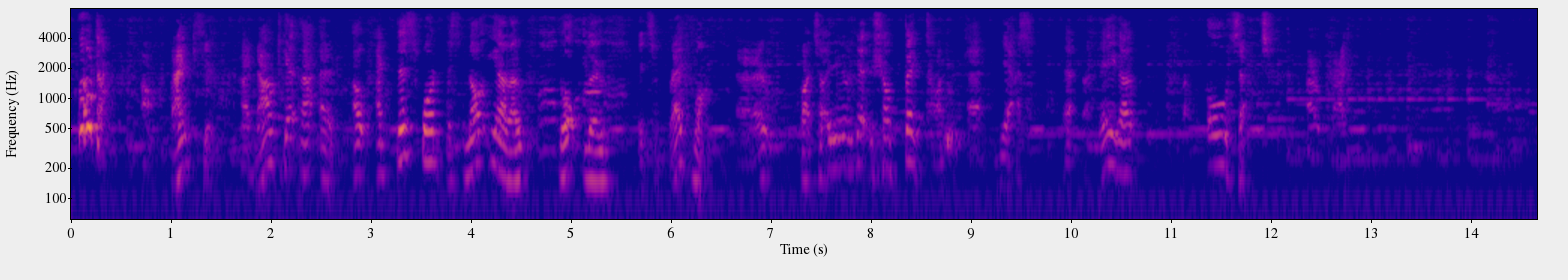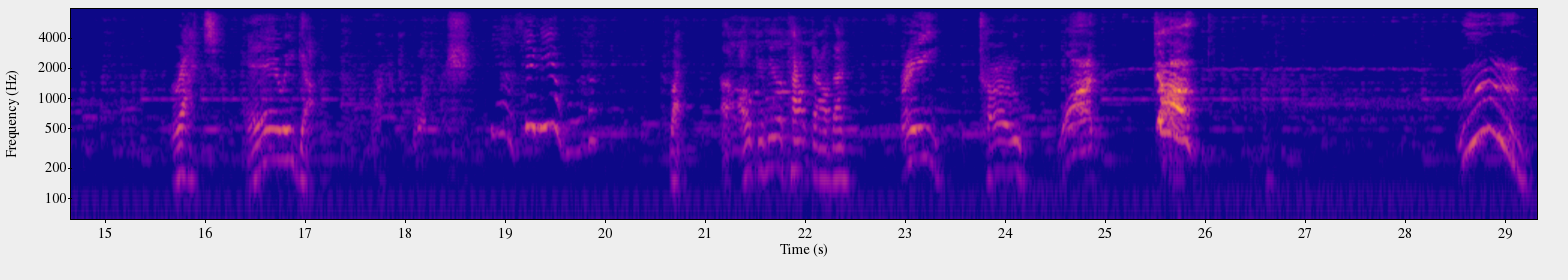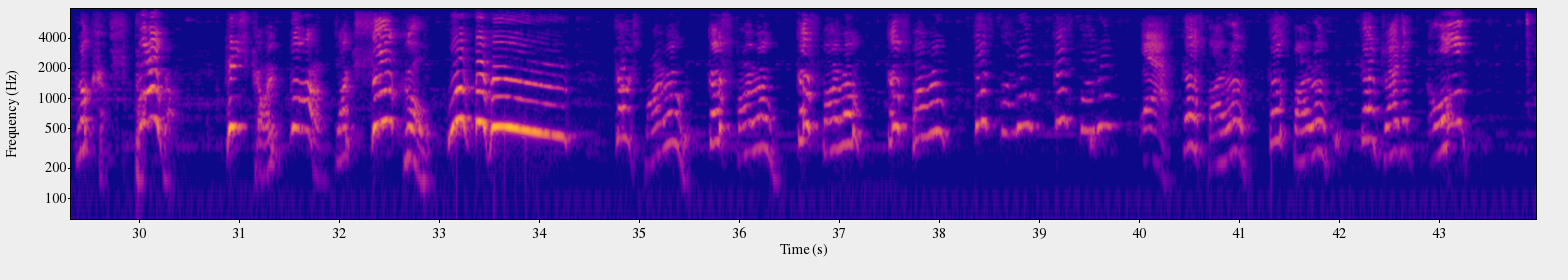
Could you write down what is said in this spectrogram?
Well done. Oh, thank you. And now to get that out. Oh, and this one is not yellow, not blue, it's a red one. Oh, Right, so are you going to get the yourself big time? Uh, yes. Uh, there you go. All set. okay. Right, here we go. Right, uh, I'll give you a countdown then. Three, two, one, go! Ooh, look at Spyro! He's going round like circle! Woohoo! Go Spyro! Go Spyro! Go Spyro! Go Spyro! Go Spyro, go Spyro. Yeah, go Spyro, go Spyro, go Dragon. Oh!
